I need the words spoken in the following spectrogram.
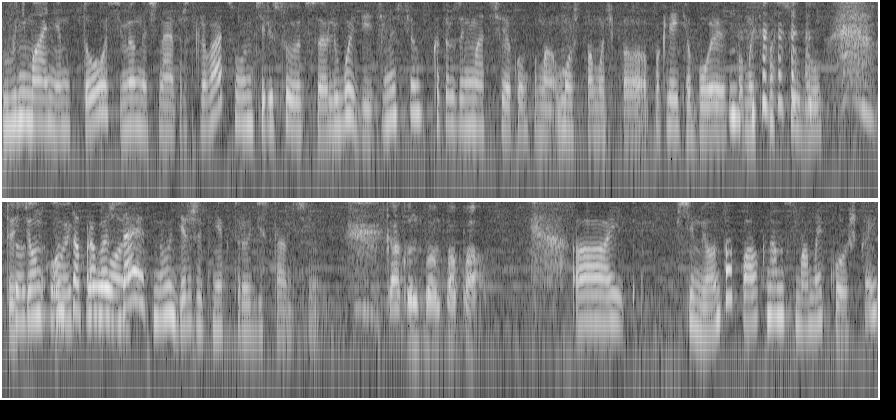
вниманием, то Семен начинает раскрываться, он интересуется любой деятельностью, которой занимается человек, он помо- может помочь по- поклеить обои, помыть посуду. То есть он, он сопровождает, но держит некоторую дистанцию. Как он к вам попал? А, Семен попал к нам с мамой-кошкой.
